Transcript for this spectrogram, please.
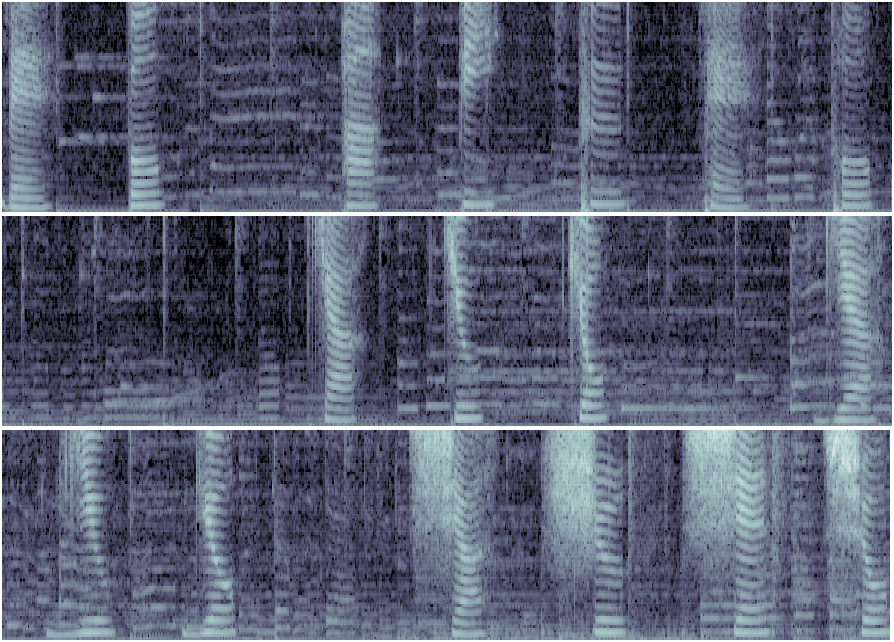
べぼぱぴぷぺぽきゃきゅきょ gya, gyu, gyo, sha, shu, she, sho,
